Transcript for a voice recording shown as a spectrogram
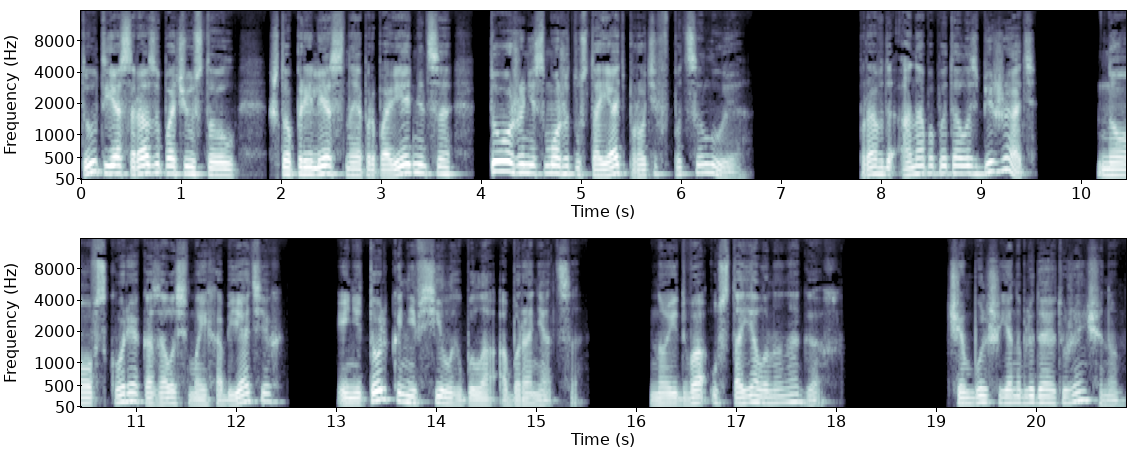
Тут я сразу почувствовал, что прелестная проповедница тоже не сможет устоять против поцелуя. Правда, она попыталась бежать, но вскоре оказалась в моих объятиях и не только не в силах была обороняться, но едва устояла на ногах. Чем больше я наблюдаю эту женщину,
